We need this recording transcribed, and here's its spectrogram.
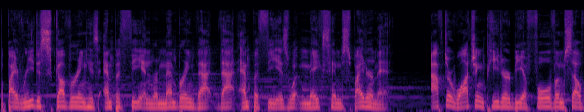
but by rediscovering his empathy and remembering that that empathy is what makes him Spider Man. After watching Peter be a full of himself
